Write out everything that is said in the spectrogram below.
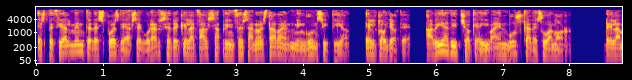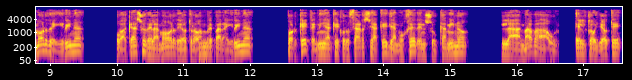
especialmente después de asegurarse de que la falsa princesa no estaba en ningún sitio. El coyote. Había dicho que iba en busca de su amor. ¿Del amor de Irina? ¿O acaso del amor de otro hombre para Irina? ¿Por qué tenía que cruzarse aquella mujer en su camino? La amaba aún. El coyote.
